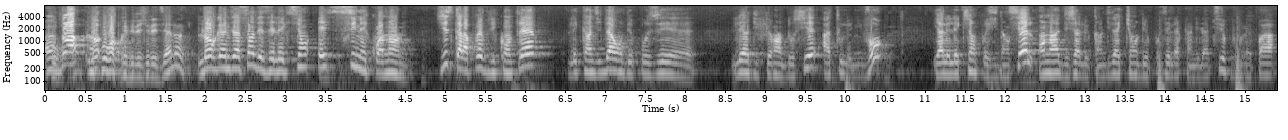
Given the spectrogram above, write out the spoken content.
On pour, doit- pour pouvoir privilégier les dialogues. L'organisation des élections est sine qua non. Jusqu'à la preuve du contraire, les candidats ont déposé euh, leurs différents dossiers à tous les niveaux. Il y a l'élection présidentielle, on a déjà les candidats qui ont déposé leur candidature pour ne pas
